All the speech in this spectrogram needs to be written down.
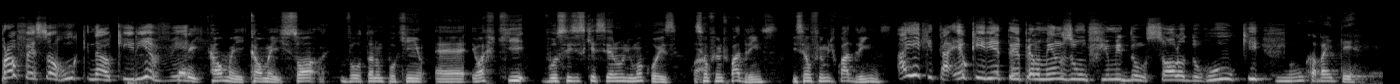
Professor Hulk, não, eu queria ver. Peraí, calma aí, calma aí. Só voltando um pouquinho, é, eu acho que vocês esqueceram de uma coisa. Isso é um filme de quadrinhos. Isso é um filme de quadrinhos. Aí é que tá. Eu queria ter pelo menos um filme do solo do Hulk. Nunca vai ter.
